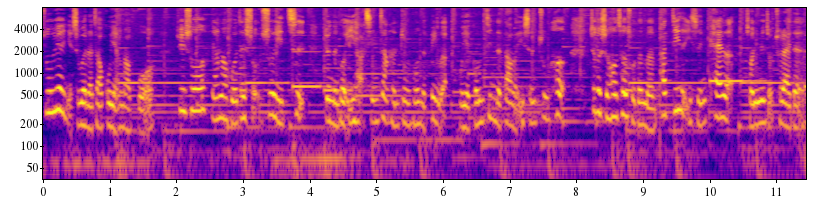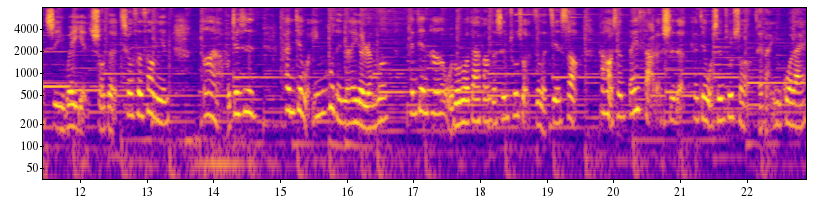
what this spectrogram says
住院也是为了照顾杨老伯。据说杨老伯在手术一次就能够医好心脏和中风的病了，我也恭敬的道了一声祝贺。这个时候，厕所的门啪叽的一声开了，从里面走出来的是一位眼熟的羞涩少年。啊，不就是看见我阴户的那一个人吗？看见他，我落落大方的伸出手自我介绍，他好像呆傻了似的，看见我伸出手才反应过来，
